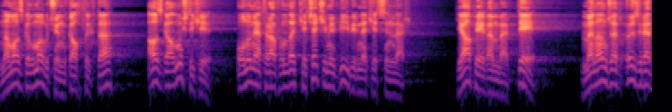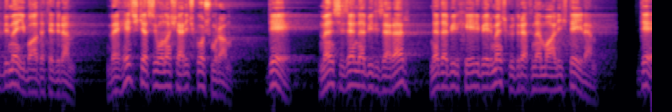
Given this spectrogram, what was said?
namaz qılmaq üçün qalxdıqda, az qalmışdı ki, onun ətrafında keçə kimi bir-birinə keçsinlər. Ya Peyğəmbər, de, mən ancaq öz Rəbbimə ibadət edirəm və heç kəsi ona şərik qoşmuram. De, mən sizə nə bir zərər, nə də bir xeyir vermək qüdrətinə malik deyiləm. De,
